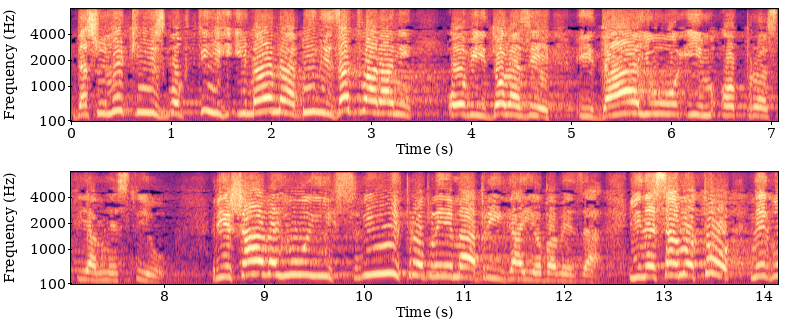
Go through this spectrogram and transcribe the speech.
da su neki zbog tih imama bili zatvarani ovi dolaze i daju im oprosti amnestiju rješavaju ih svih problema, briga i obaveza. I ne samo to, nego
